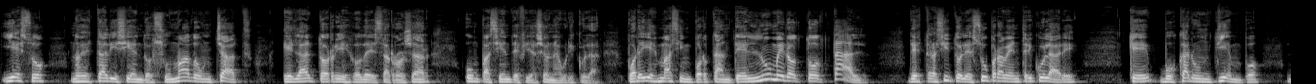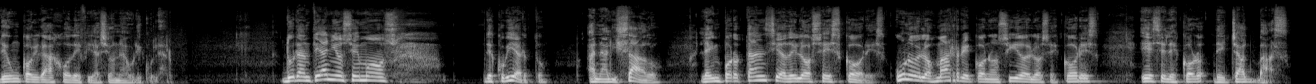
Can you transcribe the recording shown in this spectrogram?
y eso nos está diciendo, sumado a un chat, el alto riesgo de desarrollar un paciente de filación auricular. Por ahí es más importante el número total de extracítoles supraventriculares que buscar un tiempo de un colgajo de filación auricular. Durante años hemos descubierto, analizado, la importancia de los scores. Uno de los más reconocidos de los scores es el score de Chad Bass,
